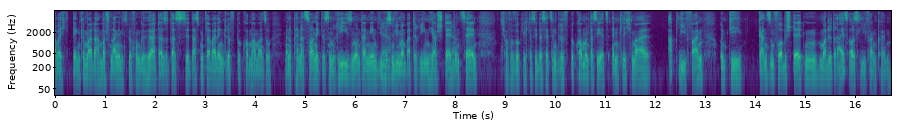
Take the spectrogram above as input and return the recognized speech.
aber ich denke mal, da haben wir schon lange nichts mehr von gehört. Also, dass sie das mittlerweile in den Griff bekommen haben. Also, ich meine, Panasonic, das ist ein Riesenunternehmen, die ja. wissen, wie man Batterien herstellt ja. und Zellen. Ich hoffe wirklich, dass sie das jetzt in den Griff bekommen und dass sie jetzt endlich mal abliefern und die ganzen vorbestellten Model 3s ausliefern können.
